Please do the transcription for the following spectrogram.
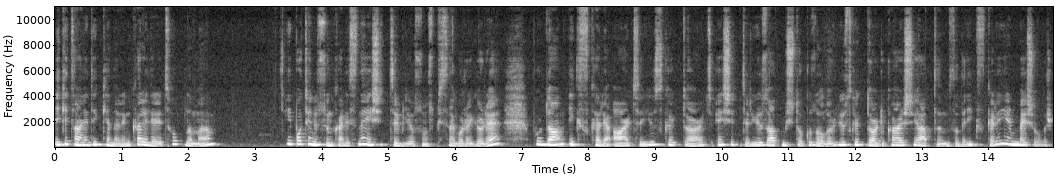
iki tane dik kenarın kareleri toplamı hipotenüsün karesine eşittir biliyorsunuz Pisagor'a göre. Buradan x kare artı 144 eşittir 169 olur. 144'ü karşıya attığımızda da x kare 25 olur.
